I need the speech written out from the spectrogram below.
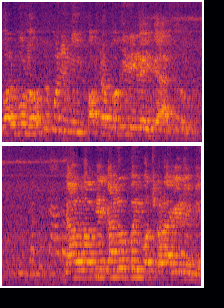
কর্মলো তো করিনি পকরা ফকির যে আসলো। যার বাপি একানব্বই বছর আগে নেমে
